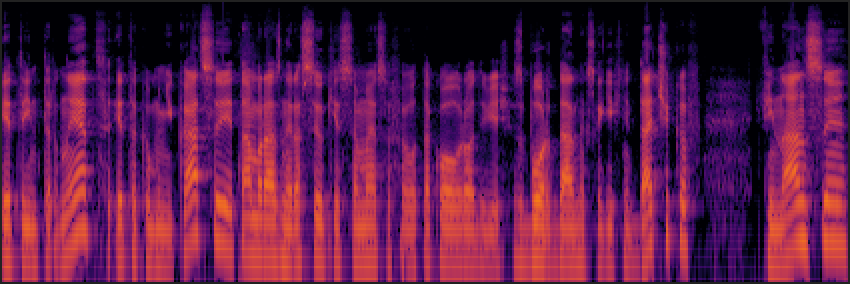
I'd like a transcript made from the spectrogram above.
это интернет, это коммуникации, там разные рассылки смс и вот такого рода вещи, сбор данных с каких-нибудь датчиков, финансы,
